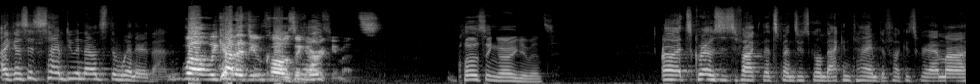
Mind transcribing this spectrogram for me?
I guess it's time to announce the winner then. Well, we gotta do closing Close- arguments. closing arguments Uh, it's gross as fuck that Spencer's going back in time to fuck his grandma.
